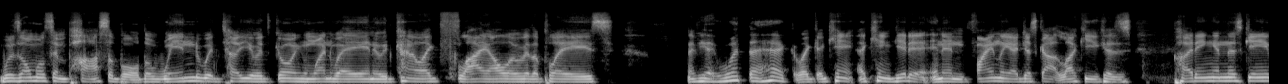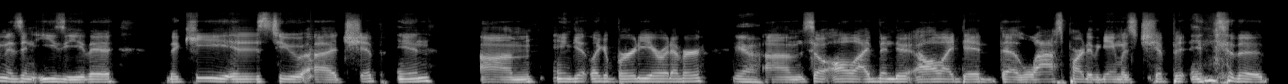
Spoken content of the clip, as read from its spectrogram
was almost impossible. The wind would tell you it's going one way and it would kind of like fly all over the place i'd be like what the heck like i can't i can't get it and then finally i just got lucky because putting in this game isn't easy the the key is to uh, chip in um, and get like a birdie or whatever. Yeah. Um, so all I've been doing, all I did that last part of the game was chip it into the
